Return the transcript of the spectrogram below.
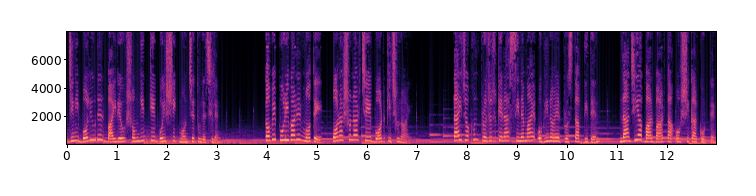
যিনি বলিউডের বাইরেও সঙ্গীতকে বৈশ্বিক মঞ্চে তুলেছিলেন। তবে পরিবারের মতে, পড়াশোনার চেয়ে বড় কিছু নয়। তাই যখন প্রযোজকেরা সিনেমায় অভিনয়ের প্রস্তাব দিতেন, নাজিয়া বারবার তা অস্বীকার করতেন।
